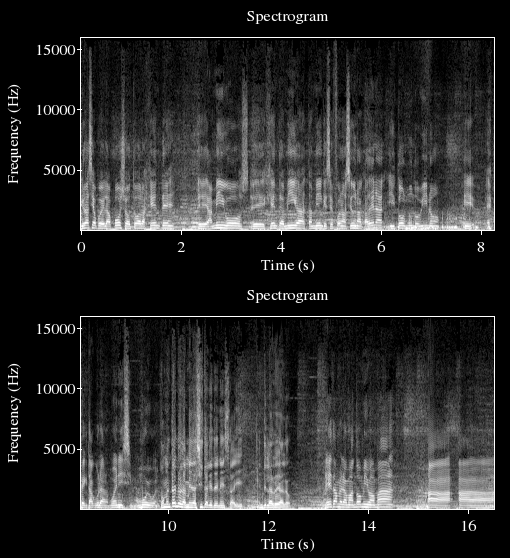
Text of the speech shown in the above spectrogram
Gracias por el apoyo a toda la gente, eh, amigos, eh, gente amiga también que se fueron haciendo una cadena y todo el mundo vino. espectacular, buenísimo, muy bueno. Comentando la medallita que tenés ahí, ¿quién te la regaló? Esta me la mandó mi mamá a,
